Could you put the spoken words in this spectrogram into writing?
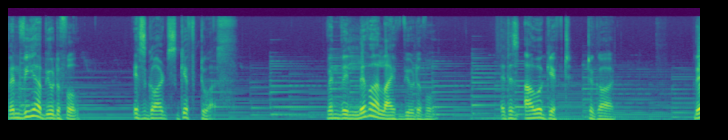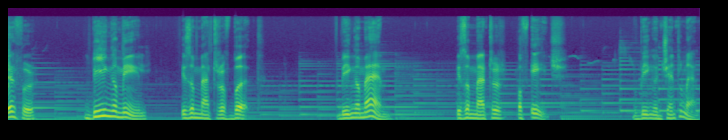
when we are beautiful, it's God's gift to us. When we live our life beautiful, it is our gift to God. Therefore, being a male is a matter of birth. Being a man is a matter of age. Being a gentleman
